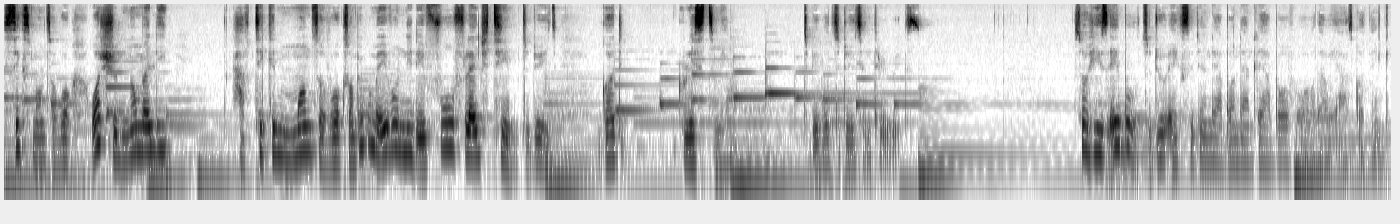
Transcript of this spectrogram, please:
Six months of work. What should normally have taken months of work. Some people may even need a full fledged team to do it. God graced me to be able to do it in three weeks. So He's able to do exceedingly abundantly above all that we ask or think,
